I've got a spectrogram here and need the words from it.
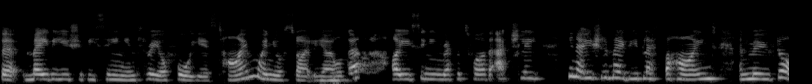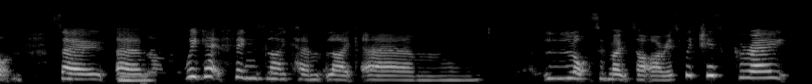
that maybe you should be singing in three or four years' time when you're slightly mm. older? Are you singing repertoire that actually, you know, you should have maybe left behind and moved on? So, um, mm. we get things like um like um lots of Mozart arias, which is great,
